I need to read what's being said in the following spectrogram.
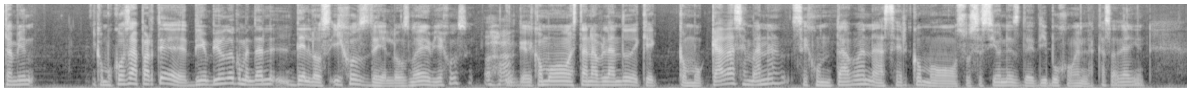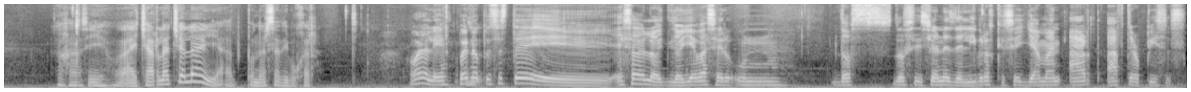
también, como cosa aparte, vi, vi un documental de los hijos de los nueve viejos. Ajá. De cómo están hablando de que como cada semana se juntaban a hacer como sus sesiones de dibujo en la casa de alguien. Ajá, sí, a echar la chela y a ponerse a dibujar. Órale. Bueno, pues este. Eso lo, lo lleva a ser un. Dos, dos ediciones de libros que se llaman Art After Pieces.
